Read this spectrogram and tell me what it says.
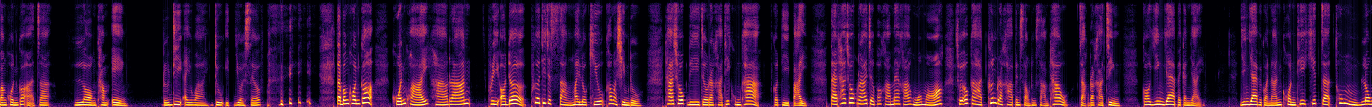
บางคนก็อาจจะลองทำเอง หรือ DIY do it yourself แต่บางคนก็ขวนขวายหาร้าน pre-order เพื่อที่จะสั่ง Milo Cube เข้ามาชิมดู ถ้าโชคดีเจอราคาที่คุ้มค่าก็ดีไป แต่ถ้าโชคร้ายเจอพ่อค้าแม่ค้าหัวหมอฉวยโอกาสขึ้นราคาเป็น 2-3 เท่า จากราคาจริง ก็ยิ่งแย่ไปกันใหญ่ ยิ่งแย่ไปกว่านั้น คนที่คิดจะทุ่มลง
